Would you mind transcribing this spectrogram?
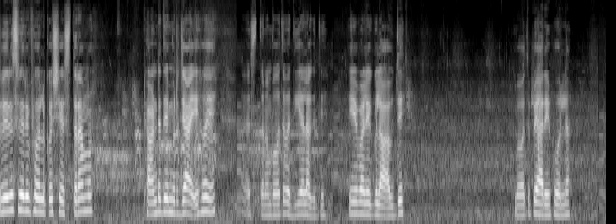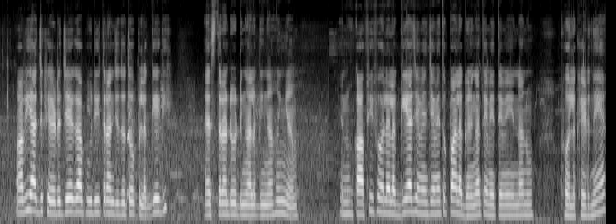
ਸਵੇਰੇ ਸਵੇਰੇ ਫੁੱਲ ਕੁਛ ਇਸ ਤਰ੍ਹਾਂ ਠੰਡ ਦੇ ਮੁਰਝਾਏ ਹੋਏ। ਇਸ ਤਰ੍ਹਾਂ ਬਹੁਤ ਵਧੀਆ ਲੱਗਦੇ। ਇਹ ਵਾਲੇ ਗੁਲਾਬ ਦੇ। ਬਹੁਤ ਪਿਆਰੇ ਫੁੱਲ ਆ। ਵੀ ਅੱਜ ਖੇਡ ਜੇਗਾ ਪੂਰੀ ਤਰ੍ਹਾਂ ਜਦੋਂ ਧੁੱਪ ਲੱਗੇਗੀ। ਇਸ ਤਰ੍ਹਾਂ ਡੋਡੀਆਂ ਲੱਗੀਆਂ ਹੋਈਆਂ। ਵਾਂ। ਇਹਨੂੰ ਕਾਫੀ ਫੁੱਲ ਲੱਗੇ ਆ, ਜਿਵੇਂ ਜਿਵੇਂ ਧੁੱਪਾਂ ਲੱਗਣੀਆਂ ਤਿਵੇਂ ਤਿਵੇਂ ਇਹਨਾਂ ਨੂੰ ਫੁੱਲ ਖੇਡਨੇ ਆ।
